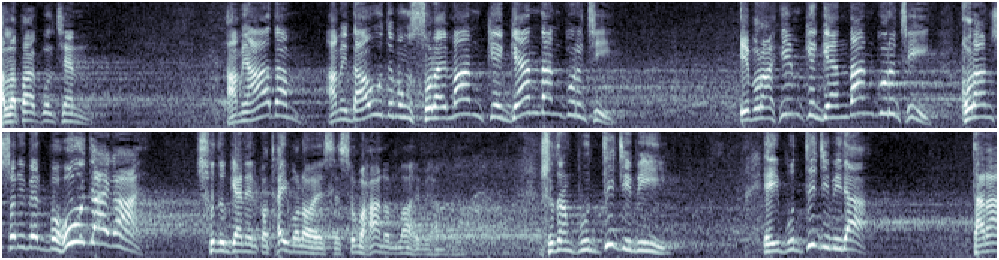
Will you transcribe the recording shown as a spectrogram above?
আল্লাহ পাক বলছেন, আমি আদম, আমি দাউদ এবং সুলাইমানকে জ্ঞান দান করেছি, ইব্রাহিমকে জ্ঞান দান করেছি, কোরআন শরীফের বহু জায়গায়। শুধু জ্ঞানের কথাই বলা হয়েছে সুবাহান সুতরাং বুদ্ধিজীবী, এই বুদ্ধিজীবীরা, তারা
